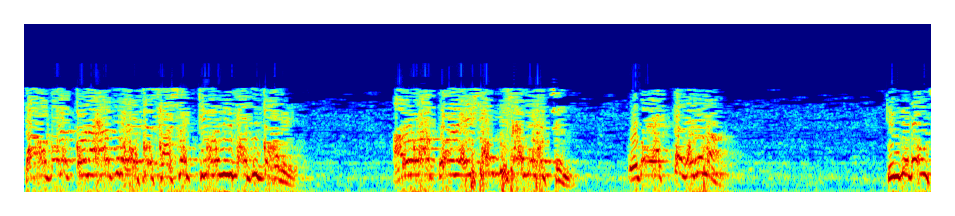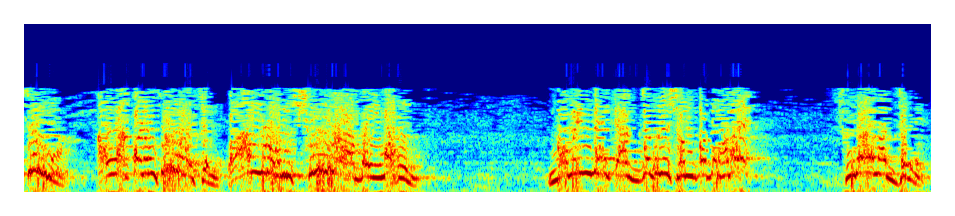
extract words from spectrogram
তারপরে কোন আয়াত রয়েছে শাসক কীভাবে নির্বাচিত হবে আল্লাহ কোরআন এইসব বিষয় বলেছেন। ওটা একটা ঘটনা। কিন্তু এটা উচিত না। আল্লাহ কোরআন উচিত বলেছেন আমরুম সুরা বাইনাহুম। মোমিনদের কার্যগুলি সম্পদ হবে সুরার মাধ্যমে।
